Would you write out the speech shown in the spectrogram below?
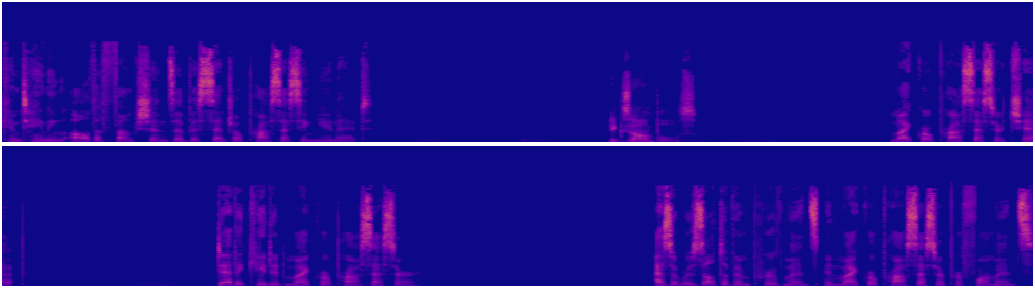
containing all the functions of the central processing unit. Examples Microprocessor chip. Dedicated microprocessor. As a result of improvements in microprocessor performance,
